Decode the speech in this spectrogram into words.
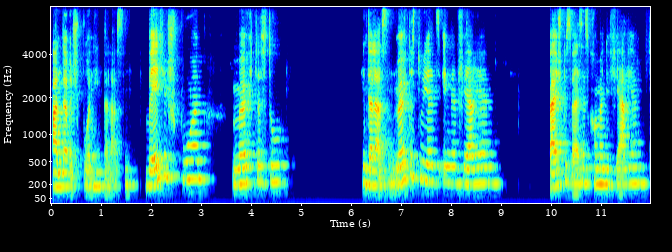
andere Spuren hinterlassen? Welche Spuren möchtest du hinterlassen? Möchtest du jetzt in den Ferien, beispielsweise es kommen die Ferien,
